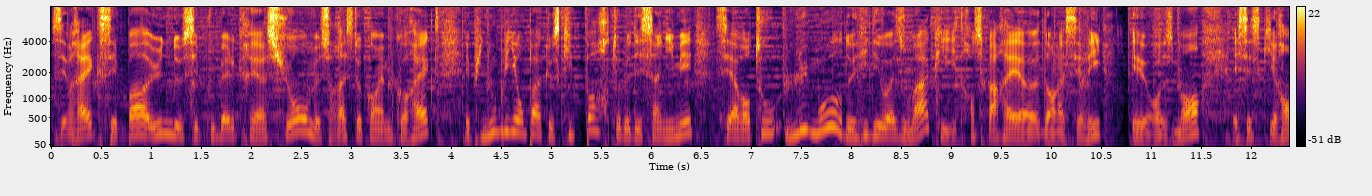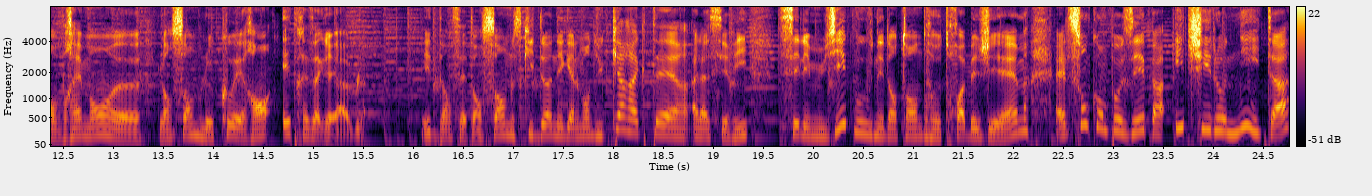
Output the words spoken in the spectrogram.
C'est vrai que c'est pas une de ses plus belles créations, mais ça reste quand même correct. Et puis n'oublions pas que ce qui porte le dessin animé, c'est avant tout l'humour de Hideo Azuma qui transparaît euh, dans la série, et heureusement, et c'est ce qui rend vraiment euh, l'ensemble cohérent et très agréable. Et dans cet ensemble, ce qui donne également du caractère à la série, c'est les musiques. Vous venez d'entendre 3 BGM. Elles sont composées par Ichiro Niita,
